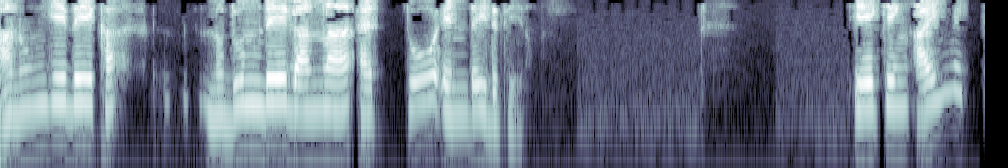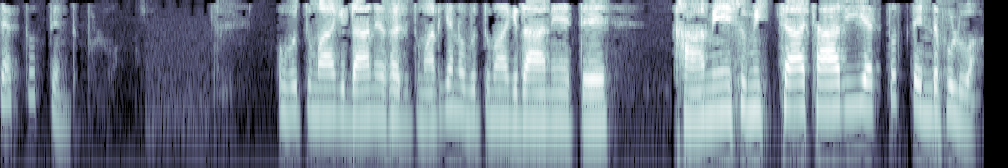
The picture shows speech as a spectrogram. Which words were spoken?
අනුන්ගේ දේ නොදුන් දේ ගන්නා ඇත්ත ඇත්තෝ එන්න ඉඩ තියෙනවා. ඒකෙන් අයින් වෙච්ච ඇත්තොත් එන්න පුළුවන්. ඔබතුමාගේ දානය රජතුමාට කියන්නේ ඔබතුමාගේ දානයේට කාමේසු මිච්ඡාචාරී ඇත්තොත් එන්න පුළුවන්.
